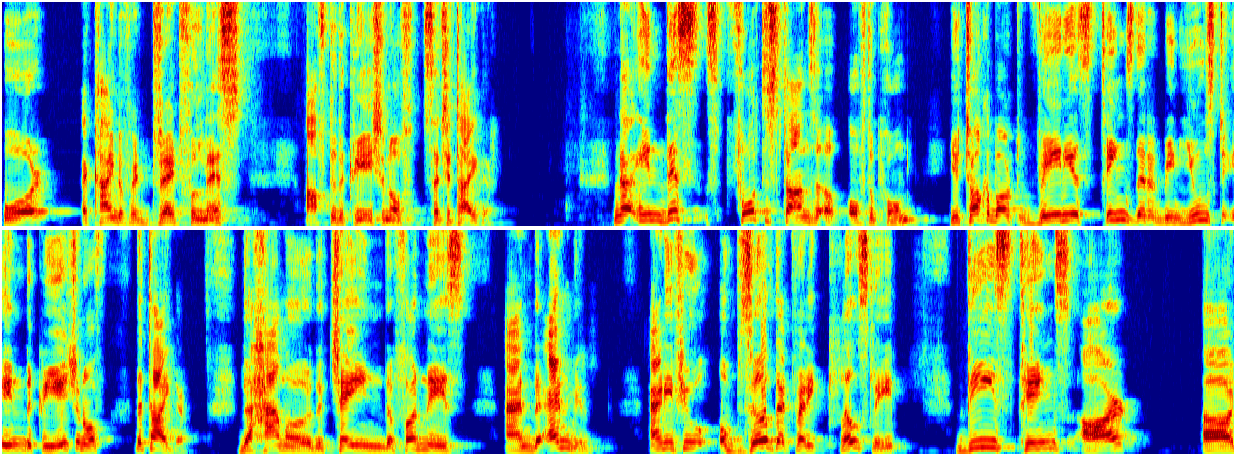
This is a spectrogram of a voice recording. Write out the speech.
or a kind of a dreadfulness after the creation of such a tiger. Now, in this fourth stanza of the poem, you talk about various things that have been used in the creation of the tiger. The hammer, the chain, the furnace, and the anvil. And if you observe that very closely, these things are uh,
